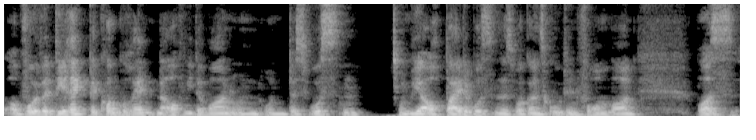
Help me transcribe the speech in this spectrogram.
obwohl wir direkte Konkurrenten auch wieder waren und, und das wussten und wir auch beide wussten, dass wir ganz gut in Form waren, war es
